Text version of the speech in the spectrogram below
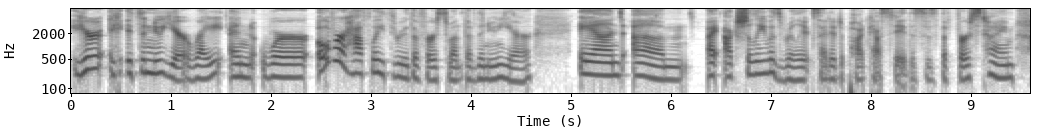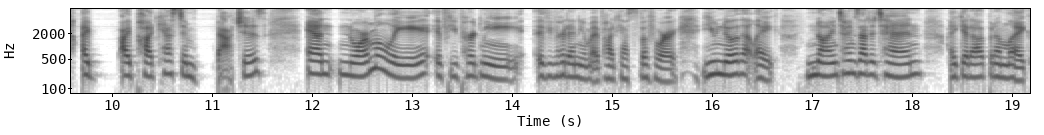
here it's a new year, right? And we're over halfway through the first month of the new year. And um, I actually was really excited to podcast today. This is the first time I, I podcast in batches. And normally, if you've heard me, if you've heard any of my podcasts before, you know that like nine times out of 10, I get up and I'm like,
